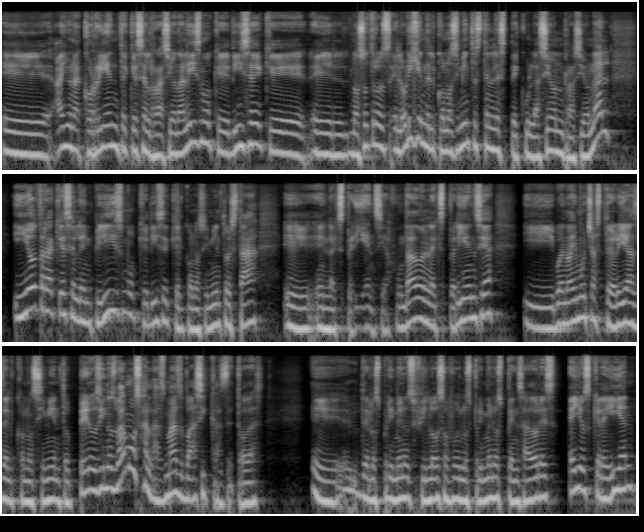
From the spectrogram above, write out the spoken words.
Eh, hay una corriente que es el racionalismo que dice que el, nosotros, el origen del conocimiento está en la especulación racional. Y otra que es el empirismo, que dice que el conocimiento está eh, en la experiencia, fundado en la experiencia. Y bueno, hay muchas teorías del conocimiento, pero si nos vamos a las más básicas de todas, eh, de los primeros filósofos, los primeros pensadores, ellos creían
